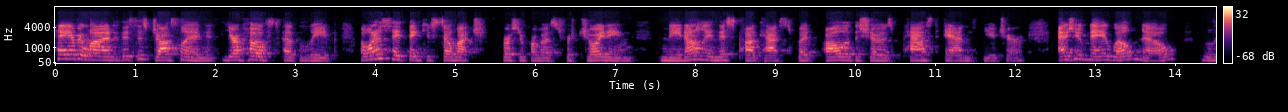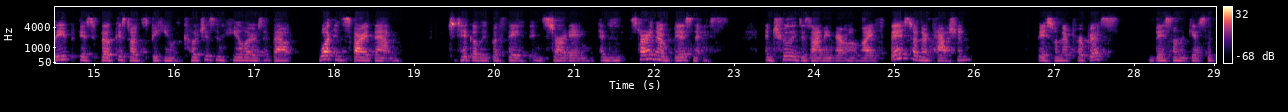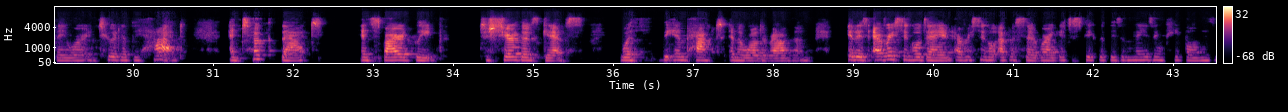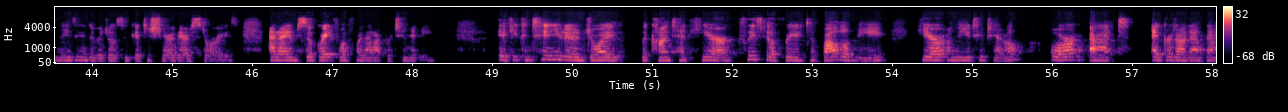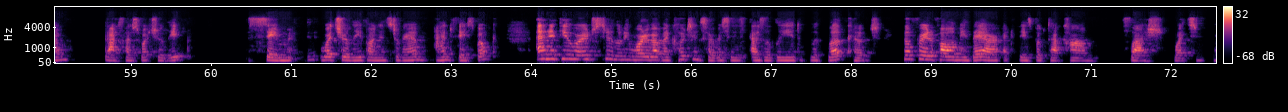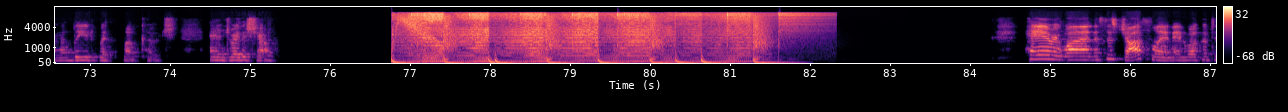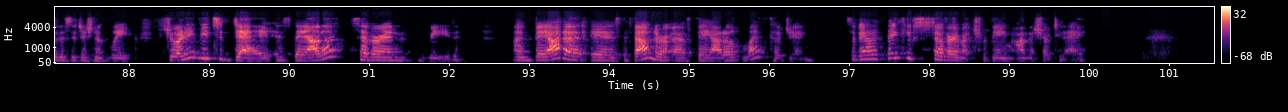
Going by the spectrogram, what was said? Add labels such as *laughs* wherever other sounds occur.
Hey everyone, this is Jocelyn, your host of Leap. I want to say thank you so much, first and foremost, for joining me, not only in this podcast, but all of the shows past and future. As you may well know, Leap is focused on speaking with coaches and healers about what inspired them to take a leap of faith in starting and starting their own business and truly designing their own life based on their passion, based on their purpose, based on the gifts that they were intuitively had and took that inspired leap to share those gifts with the impact in the world around them. It is every single day and every single episode where I get to speak with these amazing people and these amazing individuals who get to share their stories. And I am so grateful for that opportunity. If you continue to enjoy the content here, please feel free to follow me here on the YouTube channel or at anchor.fm backslash what's your leap. Same what's your leap on Instagram and Facebook. And if you are interested in learning more about my coaching services as a lead with love coach, feel free to follow me there at facebook.com slash what's uh, lead with love coach and enjoy the show. Hey everyone, this is Jocelyn, and welcome to this edition of Leap. Joining me today is Beata Severin Reed. And Beata is the founder of Beata Life Coaching. So, Beata, thank you so very much for being on the show today.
